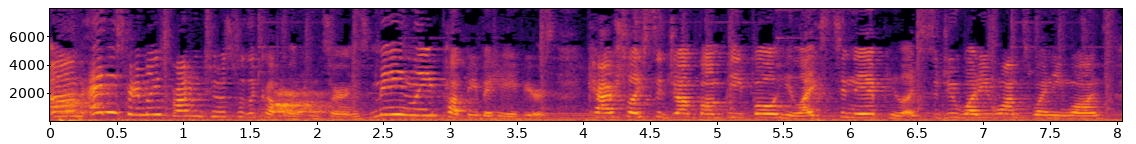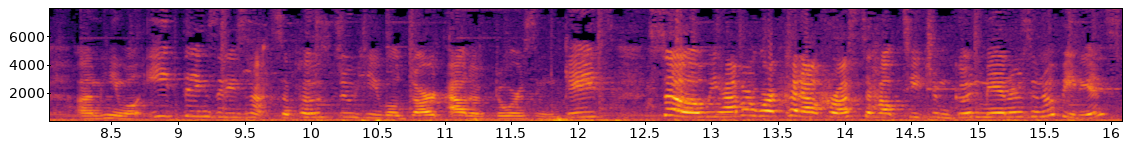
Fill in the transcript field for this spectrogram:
Um, and his family's brought him to us with a couple of concerns, mainly puppy behaviors. Cash likes to jump on people, he likes to nip, he likes to do what he wants when he wants. Um, he will eat things that he's not supposed to, he will dart out of doors and gates. So we have our work cut out for us to help teach him good manners and obedience.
